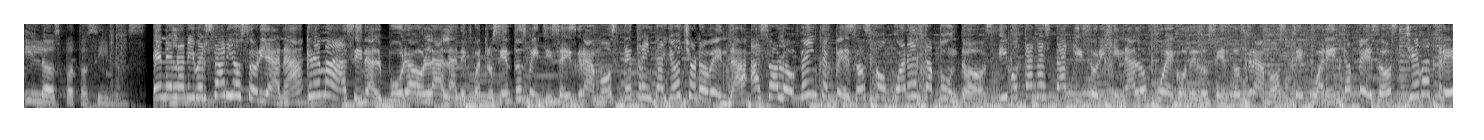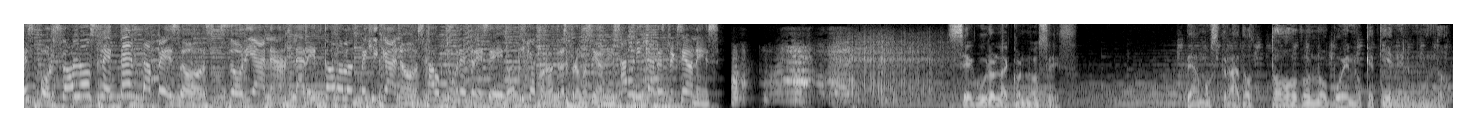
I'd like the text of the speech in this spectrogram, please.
y los potosinos. En el aniversario Soriana, crema ácida al pura o lala de 426 gramos de 38.90 a solo 20 pesos con 40 puntos. Y botanas taquis original o fuego de 200 gramos de 40 pesos lleva 3 por solo 70 pesos. Soriana, la de todos los mexicanos. A octubre 13, lógica con otras promociones. Aplica restricciones. Seguro la conoces. Te ha mostrado todo lo bueno que tiene el mundo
